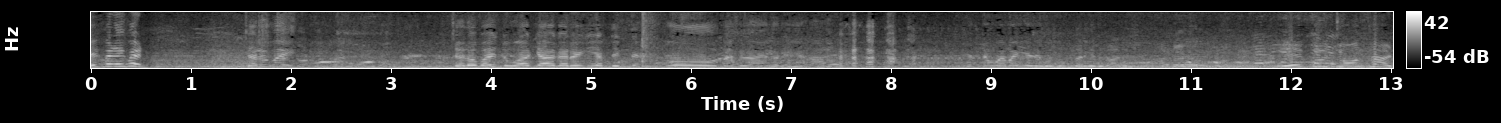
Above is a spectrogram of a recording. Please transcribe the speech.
एक मिनट एक मिनट। चलो भाई। चलो भाई दुआ क्या करेगी अब देखते हैं। ओ पैसे आए करेंगे। कितने हुए भाई ये देखो जूम करके दिखा दे एक सौ चौसठ।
